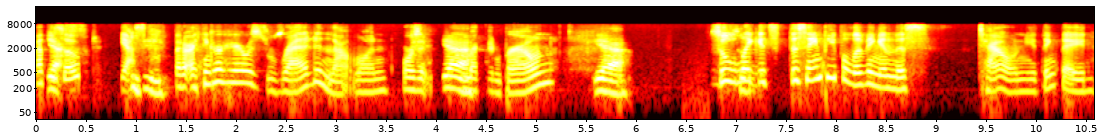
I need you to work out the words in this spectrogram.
episode. Yes. Mhm. But I think her hair was red in that one, or is it Yeah, might have brown? yeah. So, So- like, it's the same people living in this town. You'd think they'd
